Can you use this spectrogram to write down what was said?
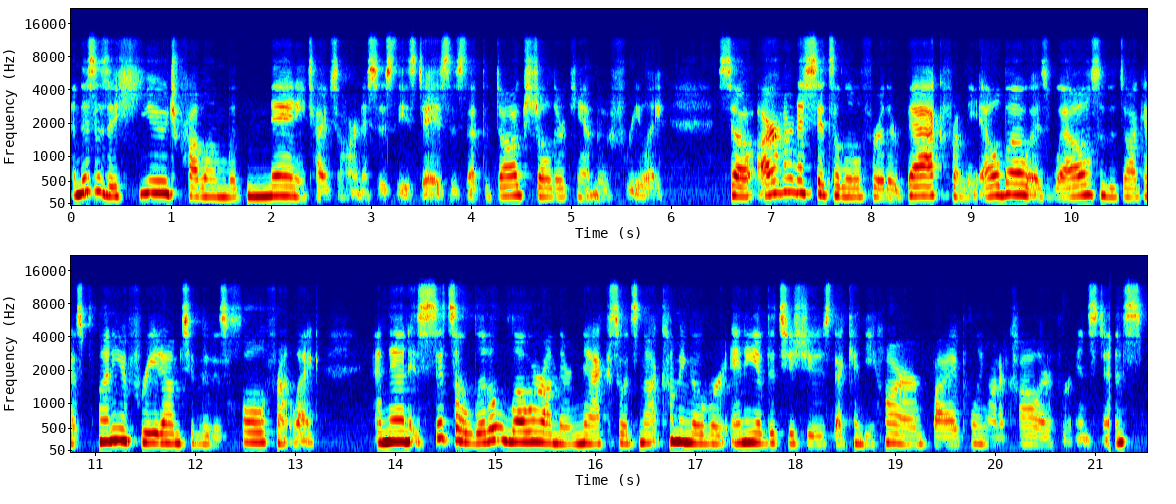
And this is a huge problem with many types of harnesses these days is that the dog's shoulder can't move freely. So our harness sits a little further back from the elbow as well. So the dog has plenty of freedom to move his whole front leg. And then it sits a little lower on their neck, so it's not coming over any of the tissues that can be harmed by pulling on a collar, for instance.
